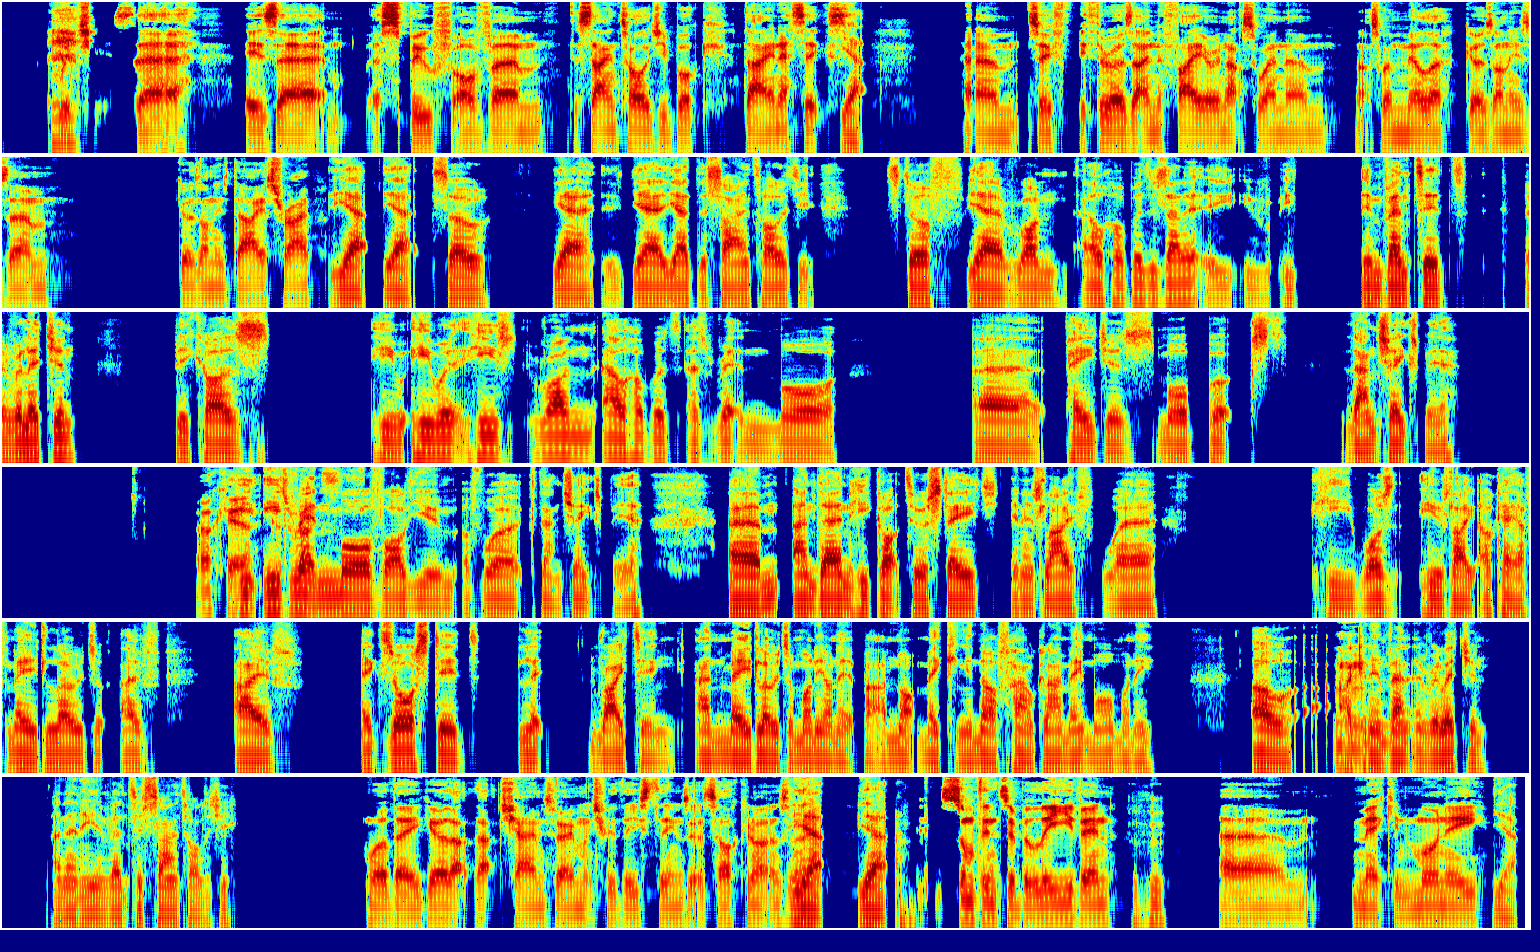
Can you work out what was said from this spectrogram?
which is uh, is uh, a spoof of um, the Scientology book Dianetics. yeah, Um, so he, he throws that in the fire, and that's when um, that's when Miller goes on his um, goes on his diatribe. yeah, yeah. So, yeah, yeah, yeah. The Scientology. stuff. Yeah, Ron L. Hubbard is that it? He, he, invented a religion because he he wa- he's Ron L. Hubbard has written more uh pages, more books than Shakespeare. Okay, He, he's written more volume of work than Shakespeare. Um, and then he got to a stage in his life where he was he was like, okay, I've made loads of I've I've exhausted lit writing and made loads of money on it, but I'm not making enough. How can I make more money? Oh, I Mhm. can invent a religion. And then he invented Scientology. Well, there you go. That that chimes very much with these themes that we're talking about, doesn't Yeah, it? Yeah. Something to believe in, hmm um, making money. Yeah.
